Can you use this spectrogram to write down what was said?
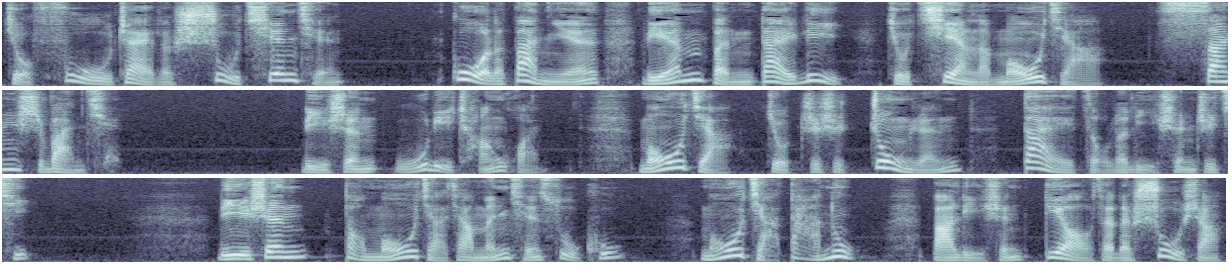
就负债了数千钱，过了半年，连本带利就欠了某甲三十万钱。李绅无力偿还，某甲就指使众人带走了李绅之妻。李绅到某甲家门前诉哭，某甲大怒，把李绅吊在了树上，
